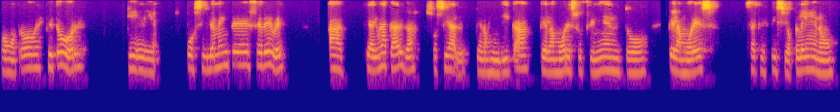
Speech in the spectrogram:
con otro escritor que posiblemente se debe a que hay una carga social que nos indica que el amor es sufrimiento, que el amor es sacrificio pleno,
